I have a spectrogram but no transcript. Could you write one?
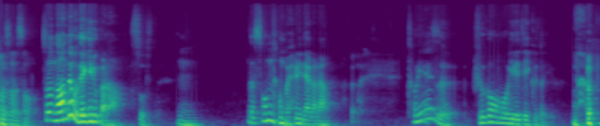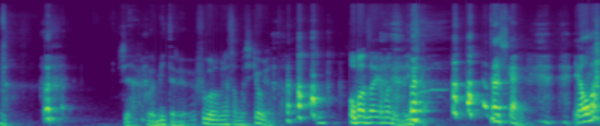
ら、そうそうそう。それ何でもできるから。そうですね。うん、だそんなんもやりながらとりあえず符号を入れていくという。じゃあこれ見てる富豪の皆さんもし興味あったら。おばんざい山でもいいですか？確かに。いやおばん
